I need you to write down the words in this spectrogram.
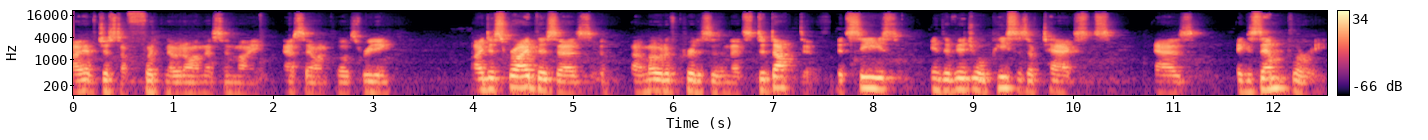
I have just a footnote on this in my essay on close reading. I describe this as a, mode of criticism that's deductive. It sees individual pieces of texts as exemplary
